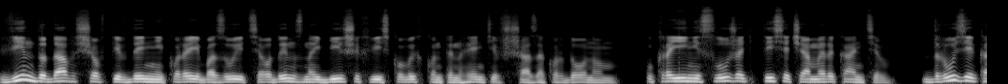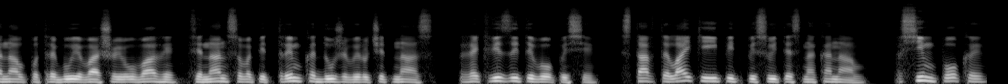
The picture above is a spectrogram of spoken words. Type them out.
Він додав, що в Південній Кореї базується один з найбільших військових контингентів США за кордоном. Україні служать тисячі американців. Друзі, канал потребує вашої уваги. Фінансова підтримка дуже виручить нас. Реквізити в описі. Ставте лайки і підписуйтесь на канал. Всім поки.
